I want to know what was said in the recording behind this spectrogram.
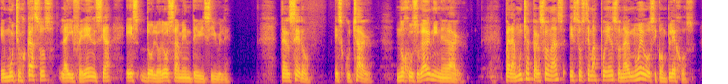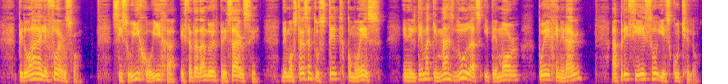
En muchos casos, la diferencia es dolorosamente visible. Tercero, escuchar, no juzgar ni negar. Para muchas personas estos temas pueden sonar nuevos y complejos, pero haga el esfuerzo. Si su hijo o hija está tratando de expresarse, de mostrarse ante usted como es, en el tema que más dudas y temor puede generar, aprecie eso y escúchelo.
